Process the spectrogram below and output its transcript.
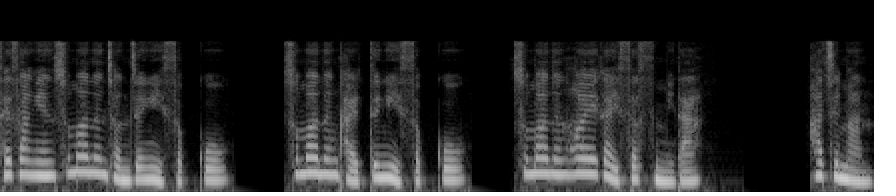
세상엔 수많은 전쟁이 있었고, 수많은 갈등이 있었고, 수많은 화해가 있었습니다. 하지만,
